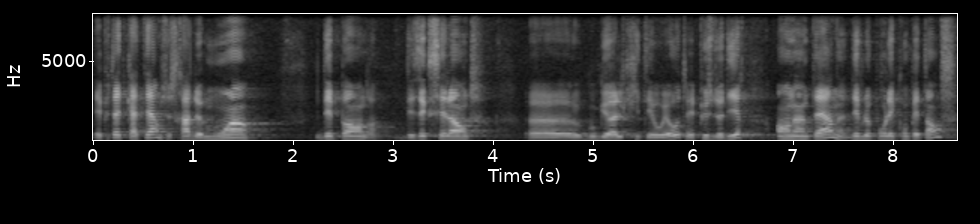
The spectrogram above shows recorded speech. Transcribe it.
Et peut-être qu'à terme, ce sera de moins dépendre des excellentes euh, Google, Criteo et autres, mais plus de dire en interne, développons les compétences,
